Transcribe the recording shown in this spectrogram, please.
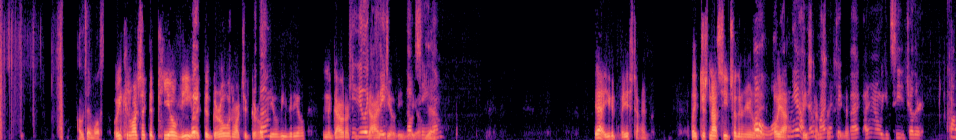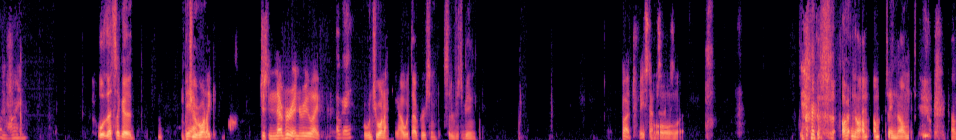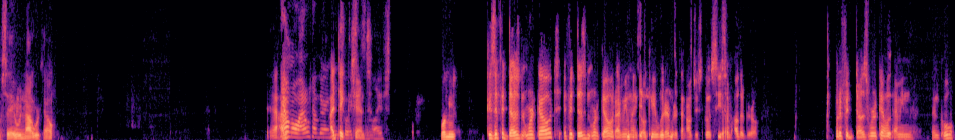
I would say most. Or you could watch like the POV. Wait. like the girl would watch a girl Them? POV video, and the guy would watch a you do, like, a guy face POV video. Yeah. them. Yeah, you could FaceTime. Like just not see each other in real oh, life. Oh, well, oh yeah, then, yeah. Never FaceTime mind. I take yeah. it back. I didn't know we could see each other online. Well, that's like a. But yeah, you want like just never in real life. Okay. wouldn't you want to hang out with that person instead of just being? But FaceTime Oh. oh no, I'm I'm saying no. I'm, I'm saying it would not work out. Yeah, I don't know. I don't have very many I'd take the chance. in life. Well, I mean, Because if it doesn't work out, if it doesn't work out, I mean, like, okay, whatever, then I'll just go see Yeah. some other girl. But if it does work out, I mean, then cool.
